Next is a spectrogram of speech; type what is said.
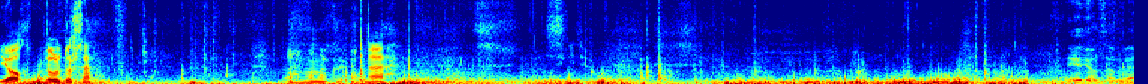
Yok dur dur sen. Aman koyayım. Eh. Sen be?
